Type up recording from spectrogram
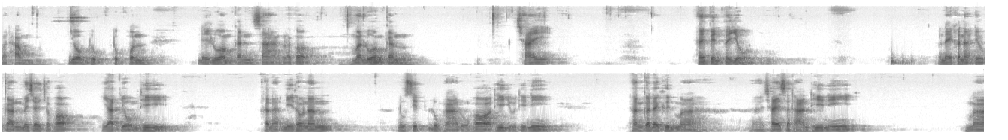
มาทำโยมทุกทุกคนได้ร่วมกันสร้างแล้วก็มาร่วมกันใช้ ให้เป็นประโยชน์ ในขณะเดียวกันไม่ใช่เฉพาะญาติโยมที่คณะนี้เท่านั้นลูกศิษย์ลูกหาหลวงพ่อที่อยู่ที่นี่ ท่านก็ได้ขึ้นมา ใช้สถานที่นี้ มา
